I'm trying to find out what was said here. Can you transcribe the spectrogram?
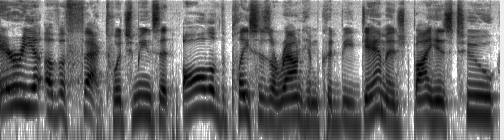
area of effect, which means that all of the places around him could be damaged by his two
